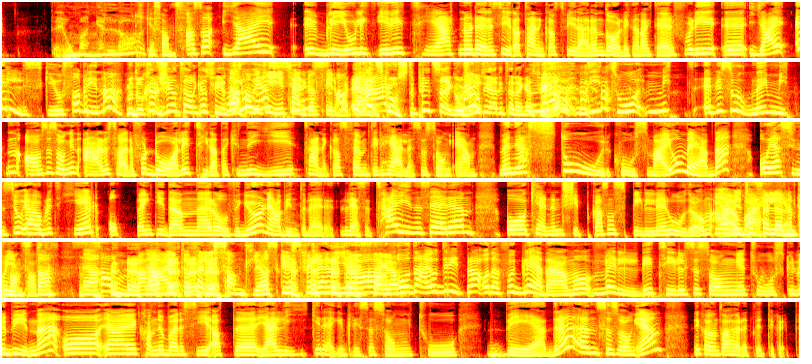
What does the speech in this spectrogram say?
Det er jo mange lag. Ikke sant? Altså, Jeg blir jo litt irritert når dere sier at terningkast fire er en dårlig karakter. Fordi eh, jeg elsker jo Sabrina! Men da kan du ikke gi en terningkast fire. Da kan vi jeg syns terningkast fire, at Jeg elsker ostepizza. Jeg går ikke mot å gi de terningkast fire. Men de to midt, episodene i midten av sesongen er dessverre for dårlig til at jeg kunne gi terningkast fem til hele sesong én. Men jeg storkoser meg jo med det, og jeg synes jo, jeg har jo blitt helt opphengt i den eh, rollefiguren. Jeg har begynt å lese tegneserien, og Kenan Shipka som spiller hovedrollen, er jo bare helt fantastisk. Ja. Samme Jeg har her. begynt å følge samtlige av skuespillerne på Ja, Instagram. og det er jo dritbra, og derfor gleder jeg meg veldig til sesong to skulle begynne. Og jeg kan jo bare si at eh, jeg liker egentlig sesong to bedre enn sesong én. Vi kan jo ta og høre et lite klipp.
